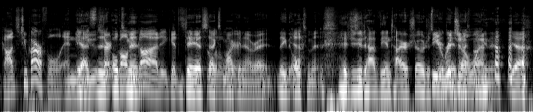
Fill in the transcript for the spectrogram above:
God's too powerful, and yeah, you start involving God, it gets Deus Ex Machina, right? The, yeah. ultimate. you'd have the entire show just the original one. yeah.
